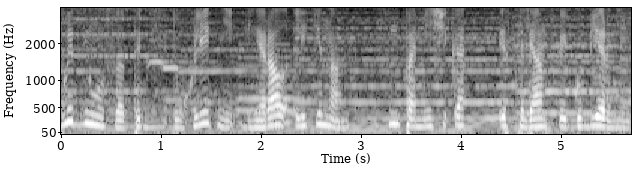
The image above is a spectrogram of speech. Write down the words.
выдвинулся 32-летний генерал-лейтенант, сын помещика Эстелянской губернии,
